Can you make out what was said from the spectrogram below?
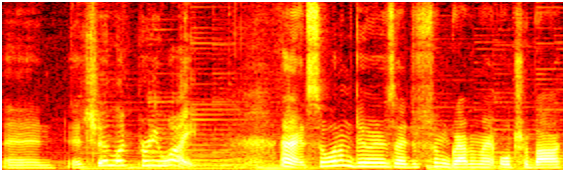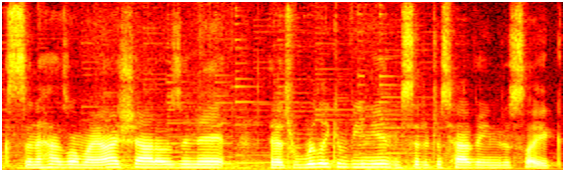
and it should look pretty white alright so what I'm doing is I just I'm grabbing my ultra box and it has all my eyeshadows in it. And it's really convenient instead of just having just like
